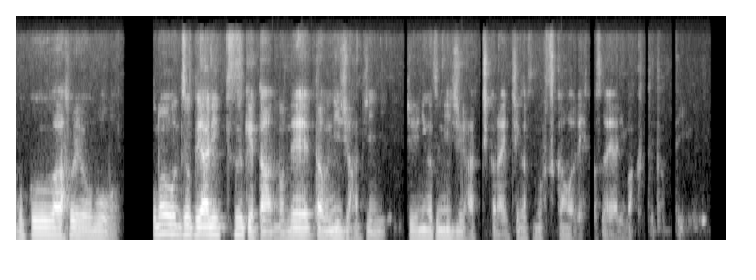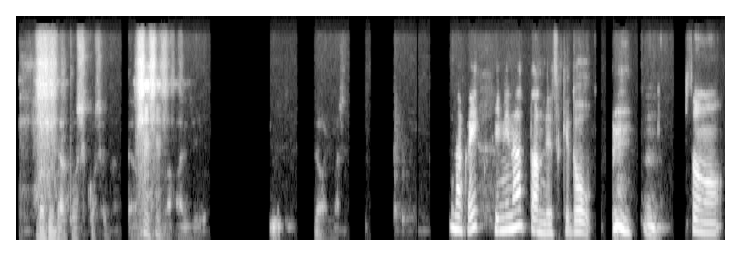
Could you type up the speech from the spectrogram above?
僕はそれをもう、そのずっとやり続けたので、多分28日、12月28から1月の2日までひたすらやりまくってたっていう、気がついたら年越してたみたいな、んな感じではありました。なんか一気になったんですけど、うん。その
